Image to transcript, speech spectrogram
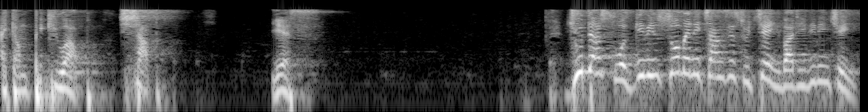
I can pick you up sharp. Yes. Judas was given so many chances to change, but he didn't change.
